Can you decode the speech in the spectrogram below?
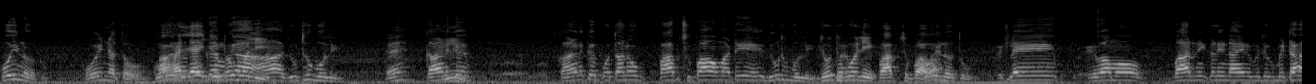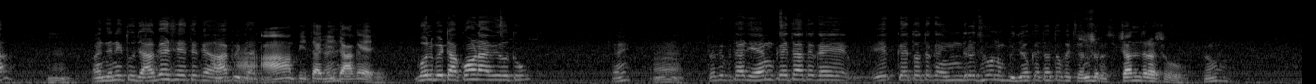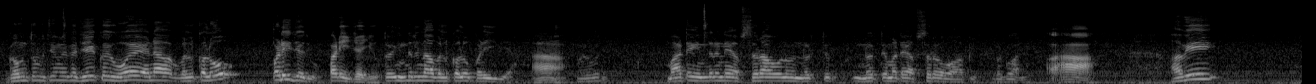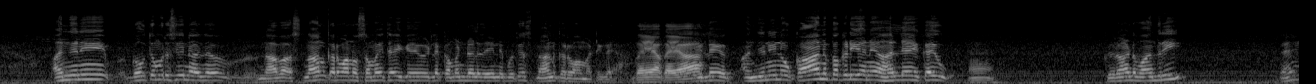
કોઈ નહોતું. કોઈ નતો કોઈ નહોતું કેમ જૂઠું બોલી. હા જૂઠું બોલી. હે? કારણ કે કારણ કે પોતાનું પાપ છુપાવવા માટે જૂઠ બોલી. જૂઠ બોલી પાપ કોઈ છુપાવા નહોતું. એટલે એવામાં બહાર નીકળીને આવીને પૂછ્યું બેઠા બેટા. અંજની તું જાગે છે તો કે હા પિતાજી. હા પિતાજી જાગે છે. બોલ બેટા કોણ આવ્યું હતું? હે? હા. તો કે પિતાજી એમ કહેતા તો કે એક કહેતો તો કે ઇન્દ્ર છું ને બીજો કહેતો તો કે ચંદ્ર છું. ચંદ્ર છો. ગમતું પૂછ્યું કે જે કોઈ હોય એના વલકલો પડી જજો. પડી જજો. તો ઇન્દ્રના વલકલો પડી ગયા. હા. બરોબર? માટે ઇન્દ્રને અપ્સરાઓનું નૃત્ય નૃત્ય માટે અપ્સરાઓ આપી ભગવાને. હા. હવે અંજની ગૌતમ ઋષિ નાવા સ્નાન કરવાનો સમય થઈ ગયો એટલે કમંડળ લઈને પોતે સ્નાન કરવા માટે ગયા. ગયા ગયા? એટલે અંજનીનો કાન પકડી અને અહલ્યાએ કહ્યું કે રાંડ વાંદરી હે?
